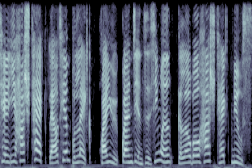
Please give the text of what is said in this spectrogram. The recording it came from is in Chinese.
天一 hashtag 聊天不累，寰宇关键字新闻 global hashtag news。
